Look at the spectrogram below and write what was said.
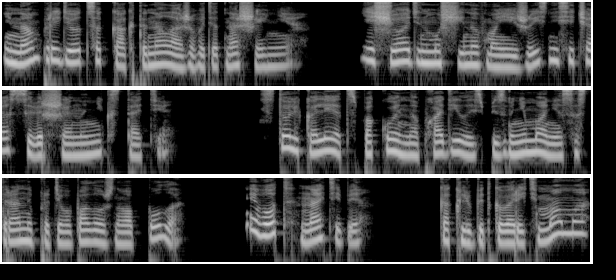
и нам придется как-то налаживать отношения. Еще один мужчина в моей жизни сейчас совершенно не кстати. Столько лет спокойно обходилась без внимания со стороны противоположного пола, и вот, на тебе. Как любит говорить мама,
